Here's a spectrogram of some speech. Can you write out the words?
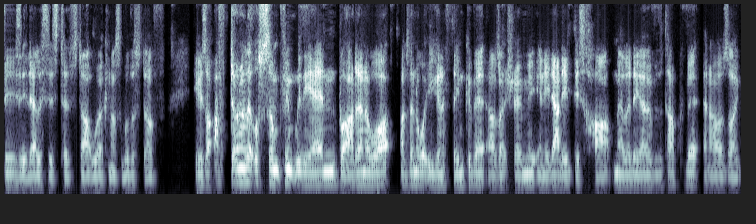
visited Ellis's to start working on some other stuff, he was like, I've done a little something with the end, but I don't know what, I don't know what you're going to think of it. I was like, show me. And he'd added this harp melody over the top of it. And I was like,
